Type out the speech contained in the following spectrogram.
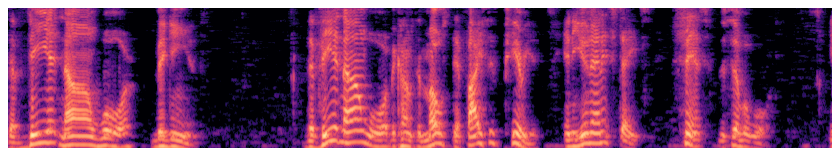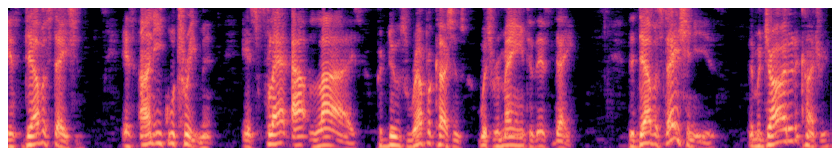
The Vietnam War begins. The Vietnam War becomes the most divisive period in the United States since the Civil War its devastation, its unequal treatment, its flat out lies produce repercussions which remain to this day. The devastation is the majority of the country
